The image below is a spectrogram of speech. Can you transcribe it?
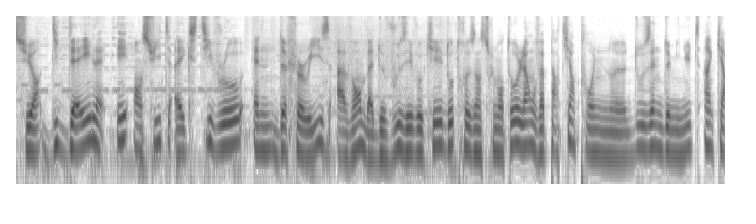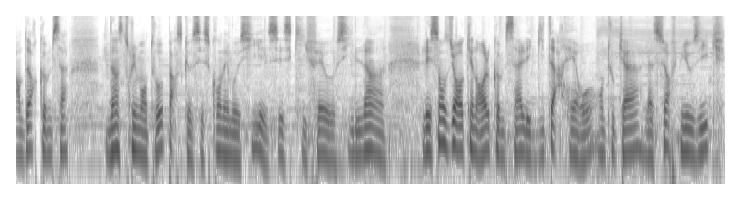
sur Dick Dale et ensuite avec Steve Rowe and the Furries avant bah, de vous évoquer d'autres instrumentaux. Là, on va partir pour une douzaine de minutes, un quart d'heure comme ça d'instrumentaux parce que c'est ce qu'on aime aussi et c'est ce qui fait aussi l'essence du rock and roll comme ça, les guitares héros, en tout cas la surf music,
